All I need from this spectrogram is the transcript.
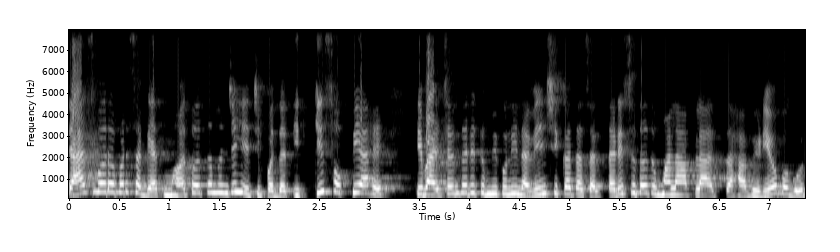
त्याचबरोबर सगळ्यात महत्वाचं म्हणजे याची पद्धत इतकी सोपी आहे की बायचान्स जरी तुम्ही कोणी नवीन शिकत असाल तरी सुद्धा तुम्हाला आपला आजचा हा व्हिडिओ बघून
